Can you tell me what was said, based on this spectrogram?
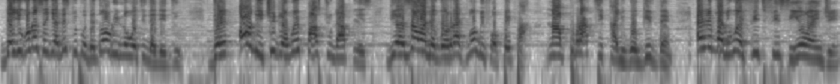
Then you go know say yeah these people they don really know wetin dem dey do. Then all the children wey pass through that place the exam wey dem go write no be for paper na practical you go give them. Anybody wey fit fix im own engine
